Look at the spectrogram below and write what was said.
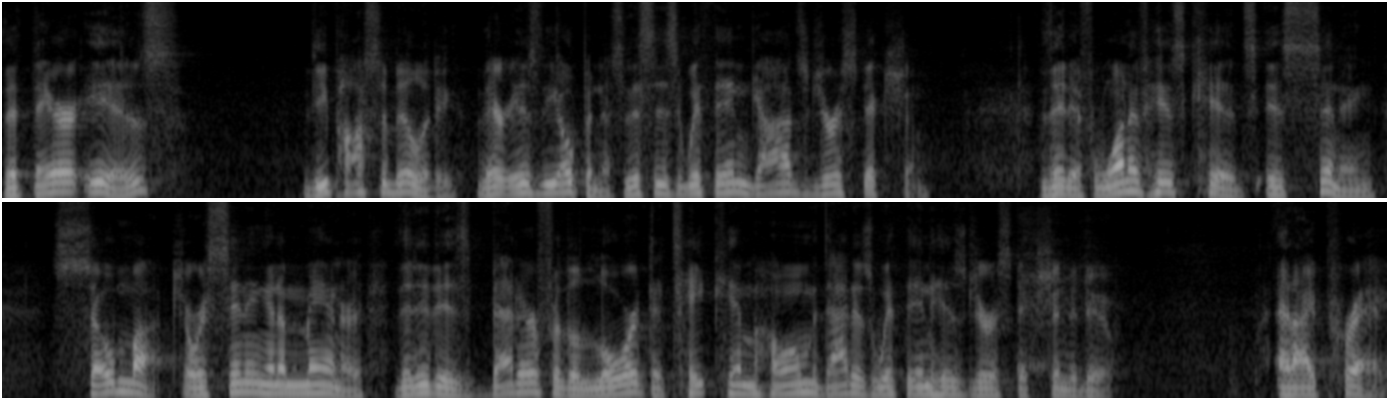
That there is the possibility, there is the openness. This is within God's jurisdiction. That if one of his kids is sinning so much or sinning in a manner that it is better for the Lord to take him home, that is within his jurisdiction to do. And I pray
